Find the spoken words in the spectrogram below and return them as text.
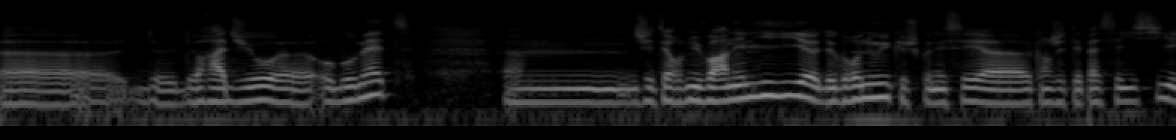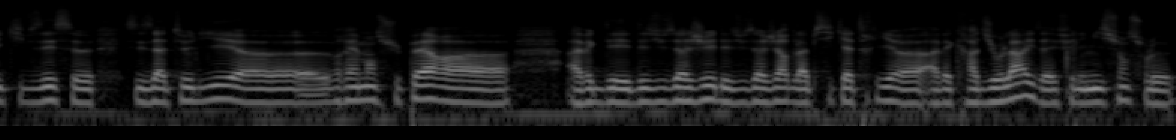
euh, de, de, radio au Baumette. Euh, j'étais revenu voir Nelly de Grenouille que je connaissais euh, quand j'étais passé ici et qui faisait ce, ces ateliers euh, vraiment super avec des, des, usagers, des usagères de la psychiatrie avec Radiola. Ils avaient fait l'émission sur le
